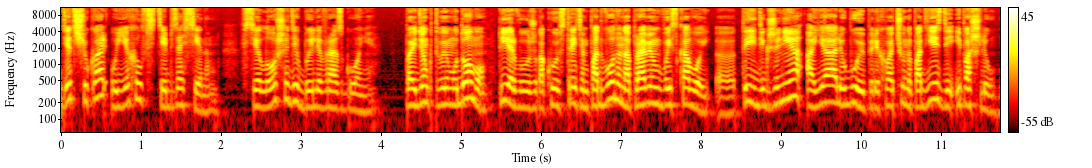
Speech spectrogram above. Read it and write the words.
Дед Щукарь уехал в степь за сеном. Все лошади были в разгоне. Пойдем к твоему дому, первую же, какую встретим подводу, направим в войсковой. Э, ты иди к жене, а я любую перехвачу на подъезде и пошлю».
